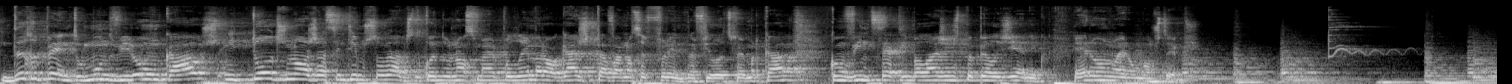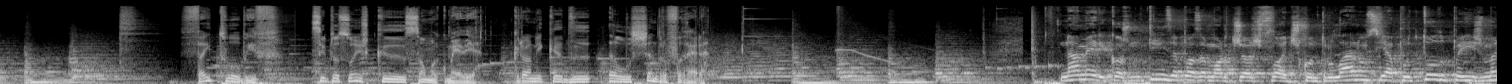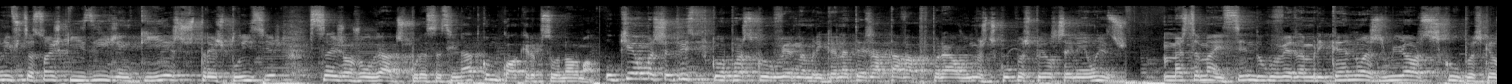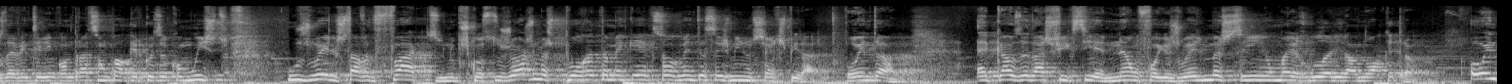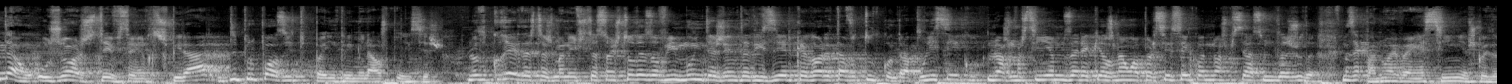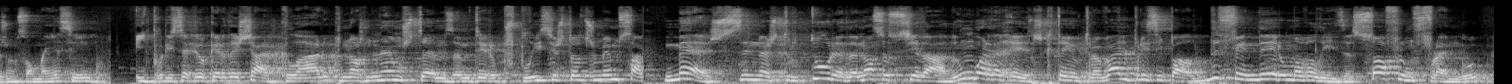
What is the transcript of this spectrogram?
De repente o mundo virou um caos e todos nós já sentimos saudades de quando o nosso maior problema era o gajo que estava à nossa frente na fila de supermercado com 27 embalagens de papel higiênico. Eram ou não eram bons tempos? Feito o bife. Situações que são uma comédia. Crónica de Alexandre Ferreira. Na América, os motins após a morte de George Floyd descontrolaram-se e há por todo o país manifestações que exigem que estes três polícias sejam julgados por assassinato como qualquer pessoa normal. O que é uma chatice porque eu aposto que o governo americano até já estava a preparar algumas desculpas para eles serem lesos. Mas também, sendo o governo americano, as melhores desculpas que eles devem ter encontrado são qualquer coisa como isto. O joelho estava de facto no pescoço do Jorge, mas porra, também quem é que só aguenta 6 minutos sem respirar? Ou então, a causa da asfixia não foi o joelho, mas sim uma irregularidade no alcatrão. Ou então o Jorge esteve sem respirar de propósito para incriminar os polícias. No decorrer destas manifestações todas ouvi muita gente a dizer que agora estava tudo contra a polícia e que o que nós merecíamos era que eles não aparecessem quando nós precisássemos de ajuda. Mas é pá, não é bem assim, as coisas não são bem assim. E por isso é que eu quero deixar claro que nós não estamos a meter os polícias todos no mesmo saco. Mas se na estrutura da nossa sociedade um guarda-redes que tem o trabalho principal de defender uma baliza sofre um frango,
